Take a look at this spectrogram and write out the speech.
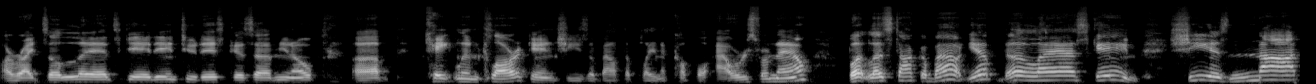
All right, so let's get into this because um, you know, uh, Caitlin Clark, and she's about to play in a couple hours from now. But let's talk about, yep, the last game. She is not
